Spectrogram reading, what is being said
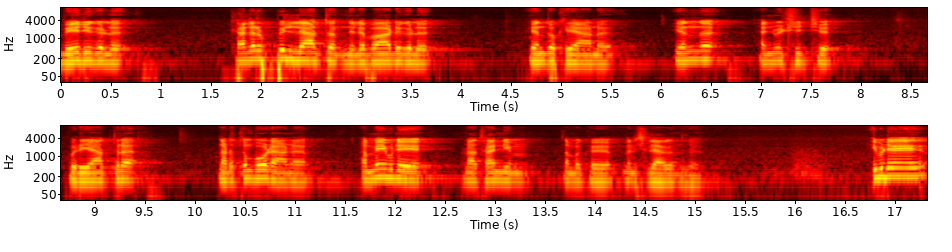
വേരുകൾ കലർപ്പില്ലാത്ത നിലപാടുകൾ എന്തൊക്കെയാണ് എന്ന് അന്വേഷിച്ച് ഒരു യാത്ര നടത്തുമ്പോഴാണ് അമ്മയുടെ പ്രാധാന്യം നമുക്ക് മനസ്സിലാകുന്നത്. ഇവിടെ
